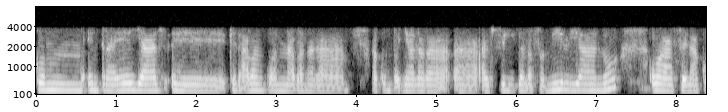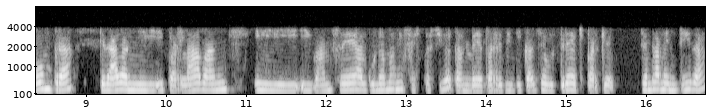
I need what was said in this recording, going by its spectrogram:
com entre elles eh, quedaven quan anaven a, la, a acompanyar la, a, els fills de la família, no? o a fer la compra, quedaven i, i parlaven i, i van fer alguna manifestació també per reivindicar els seus drets, perquè sembla mentida,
